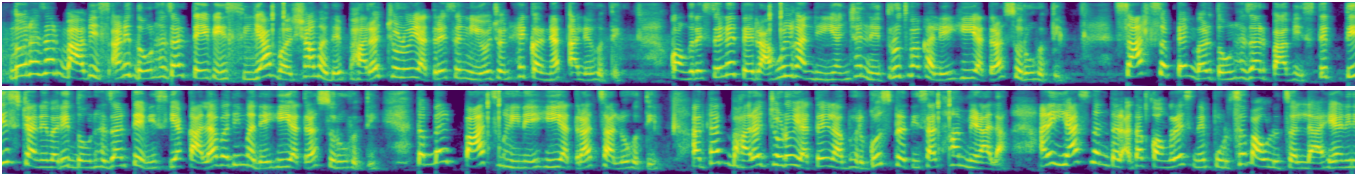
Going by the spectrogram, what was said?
दोन हजार बावीस आणि दोन हजार तेवीस या वर्षामध्ये भारत जोडो यात्रेचे नियोजन हे करण्यात आले होते. काँग्रेसचे नेते राहुल गांधी यांच्या नेतृत्वाखाली ही यात्रा सुरू होती. सात सप्टेंबर दोन हजार बावीस ते तीस जानेवारी दोन हजार तेवीस या कालावधीमध्ये ही यात्रा सुरू होती. तब्बल पाच महिने ही यात्रा चालू होती. अर्थात भारत जोडो यात्रेला भरघोस प्रतिसाद हा मिळाला आणि याच नंतर आता काँग्रेसने पुढचं पाऊल उचललं आहे आणि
